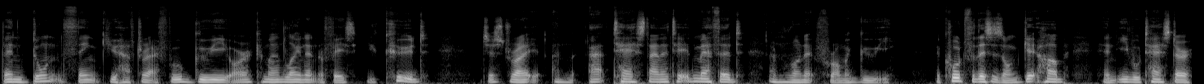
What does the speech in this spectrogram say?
then don't think you have to write a full GUI or a command line interface. You could just write an at test annotated method and run it from a GUI. The code for this is on GitHub in EvilTester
